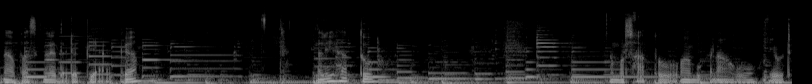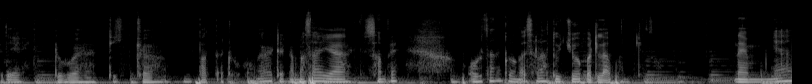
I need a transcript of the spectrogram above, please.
Nah pas ngeliat ada piagam melihat tuh nomor satu oh, bukan aku. Ya udah deh dua tiga empat aduh nggak ada nama saya? Sampai urutan kalau nggak salah tujuh apa delapan gitu. Namenya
